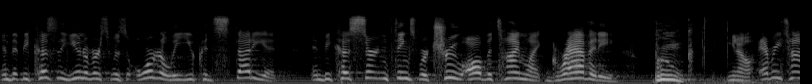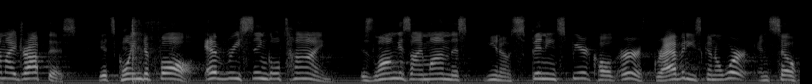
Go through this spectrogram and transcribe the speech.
And that because the universe was orderly, you could study it. And because certain things were true all the time, like gravity, boom, you know, every time I drop this, it's going to fall. Every single time. As long as I'm on this, you know, spinning sphere called Earth, gravity's going to work. And so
